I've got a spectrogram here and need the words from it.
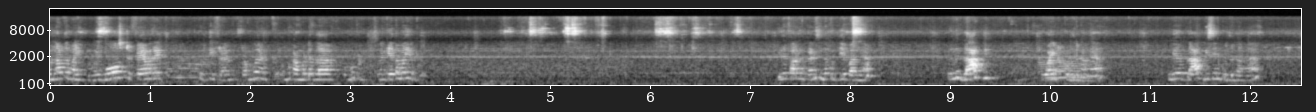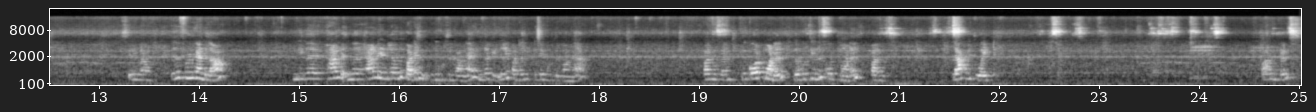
இது one of the my my most favourite kurti friend ரொம்ப எனக்கு ரொம்ப கம்ஃபர்டபுளாக ரொம்ப எனக்கு ஏற்ற மாதிரி இருக்குது இது பாருங்க ஃப்ரெண்ட்ஸ் இந்த குட்டியை பாருங்க. இது வந்து பிளாக் ஒயிட் கொடுத்துருக்காங்க இங்கே பிளாக் டிசைன் கொடுத்துருக்காங்க சரிங்களா? இது ஃபுல் ஹேண்ட் தான். இந்த ஹேண்ட் இந்த ஹேண்ட் எண்டில் வந்து பட்டன் கொடுத்துருக்காங்க. இந்த இதுலேயே பட்டன் டிசைன் கொடுத்துருக்காங்க பாருங்க ஃப்ரெண்ட்ஸ் இது கோட் மாடல் இந்த குர்த்தி கோட் மாடல் பாருங்க. பிளாக் வித் ஒயிட் பாருங்க ஃப்ரெண்ட்ஸ்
